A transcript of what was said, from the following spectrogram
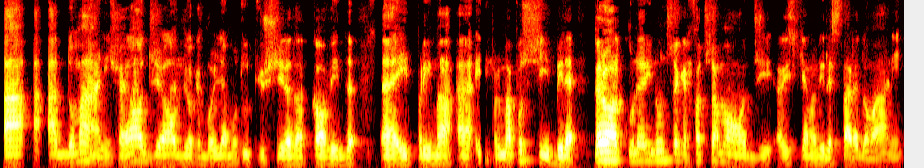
a, a, a, domani, cioè oggi è ovvio che vogliamo tutti uscire dal Covid eh, il, prima, eh, il prima possibile, però alcune rinunce che facciamo oggi rischiano di restare domani.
